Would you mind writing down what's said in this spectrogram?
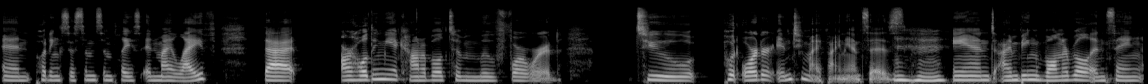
and putting systems in place in my life that are holding me accountable to move forward, to put order into my finances Mm-hmm. and I'm being vulnerable and saying,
